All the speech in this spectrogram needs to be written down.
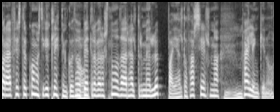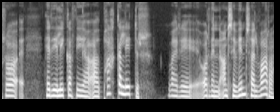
bara ef fyrst þeir komast ekki í klippingu þá Já. er betra að vera snóðaðar heldur með luppa. Ég held að það sé svona pælingin og svo eh, heyrði ég líka af því að að pakka litur væri orðin ansi vinsæl vara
